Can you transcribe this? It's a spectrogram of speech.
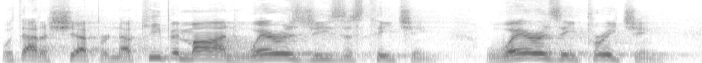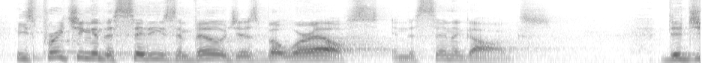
without a shepherd. Now, keep in mind, where is Jesus teaching? Where is he preaching? He's preaching in the cities and villages, but where else? In the synagogues. Did you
